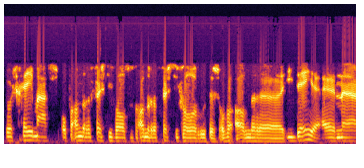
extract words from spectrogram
Door schema's of andere festivals of andere festivalroutes of andere ideeën. En eh,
